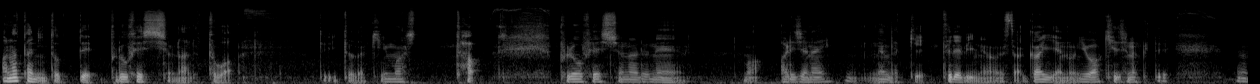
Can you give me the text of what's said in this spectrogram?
あなたにとってプロフェッショナルとは？といただきました。プロフェッショナルね。まああれじゃない？なんだっけ？テレビのさガイアの夜明けじゃなくて。あの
